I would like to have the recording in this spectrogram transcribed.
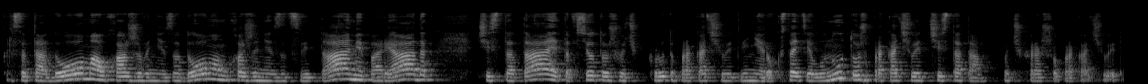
Красота дома, ухаживание за домом, ухаживание за цветами, порядок, чистота. Это все тоже очень круто прокачивает Венеру. Кстати, Луну тоже прокачивает чистота. Очень хорошо прокачивает.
